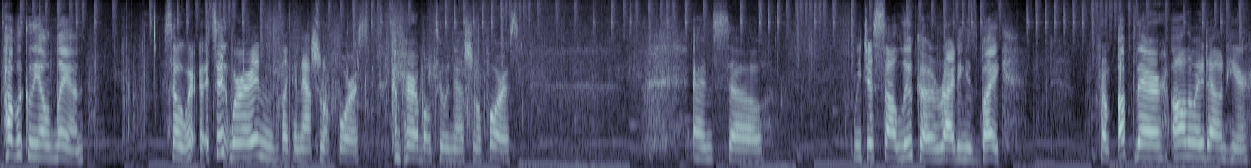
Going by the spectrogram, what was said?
publicly owned land. So we're, it's in, we're in like a national forest, comparable to a national forest. And so we just saw Luca riding his bike from up there all the way down here.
